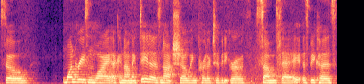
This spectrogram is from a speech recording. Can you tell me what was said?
So, one reason why economic data is not showing productivity growth, some say, is because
